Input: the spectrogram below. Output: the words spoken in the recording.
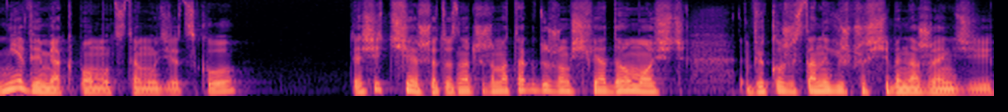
nie wiem, jak pomóc temu dziecku, to ja się cieszę. To znaczy, że ma tak dużą świadomość wykorzystanych już przez siebie narzędzi,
